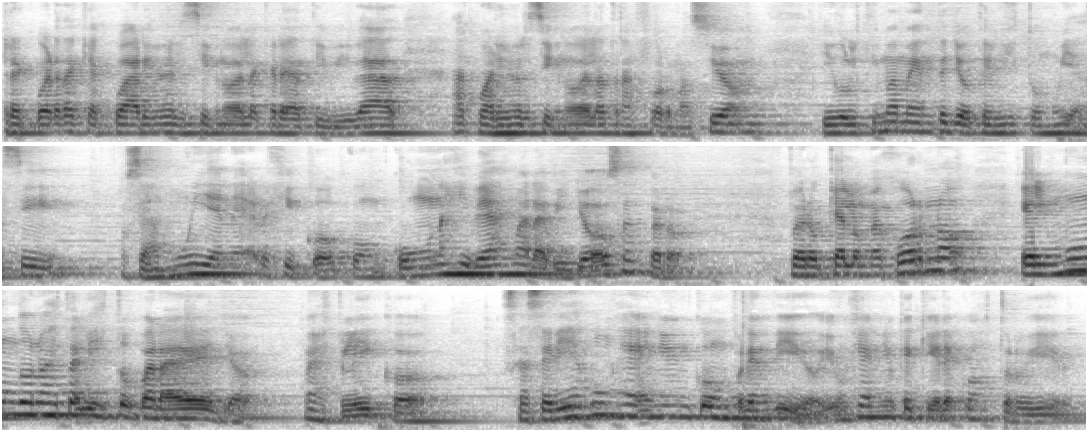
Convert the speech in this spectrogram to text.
Recuerda que Acuario es el signo de la creatividad, Acuario es el signo de la transformación. Y últimamente yo te he visto muy así, o sea, muy enérgico, con, con unas ideas maravillosas, pero pero que a lo mejor no, el mundo no está listo para ello. ¿Me explico? O sea, serías un genio incomprendido y un genio que quiere construir.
